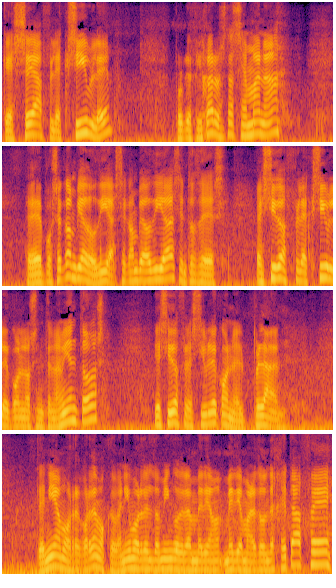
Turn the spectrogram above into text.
que sea flexible porque fijaros, esta semana eh, pues he cambiado días, he cambiado días, entonces he sido flexible con los entrenamientos y he sido flexible con el plan. Teníamos, recordemos que venimos del domingo de la media, maratón de Getafe,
